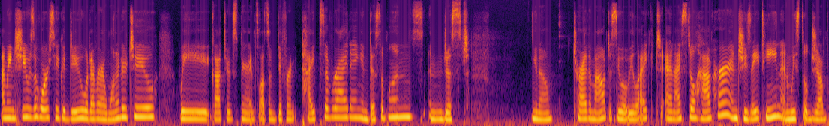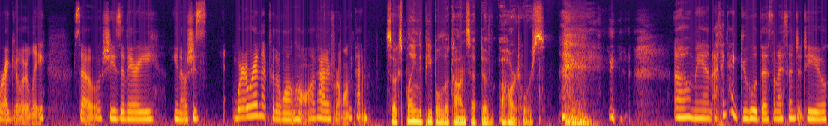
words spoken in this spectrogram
I mean, she was a horse who could do whatever I wanted her to. We got to experience lots of different types of riding and disciplines and just, you know, try them out to see what we liked. And I still have her, and she's 18, and we still jump regularly. So she's a very, you know, she's, we're, we're in it for the long haul. I've had her for a long time. So explain to people the concept of a heart horse. Oh man, I think I Googled this and I sent it to you.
